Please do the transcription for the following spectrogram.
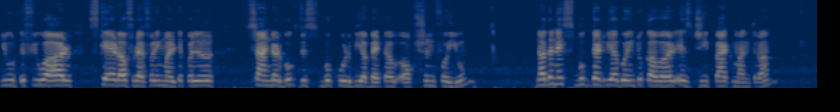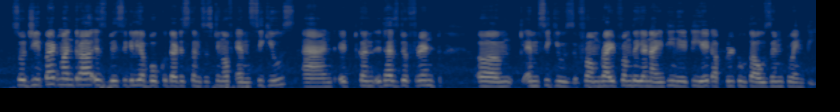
You if you are scared of referring multiple standard books this book would be a better option for you now the next book that we are going to cover is gpat mantra so GPAT Mantra is basically a book that is consisting of MCQs, and it con- it has different um, MCQs from right from the year 1988 up till 2020.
